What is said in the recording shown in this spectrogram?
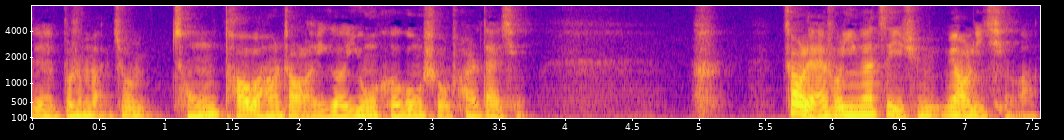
呃，不是买，就是从淘宝上找了一个雍和宫手串代请。照理来说应该自己去庙里请啊，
